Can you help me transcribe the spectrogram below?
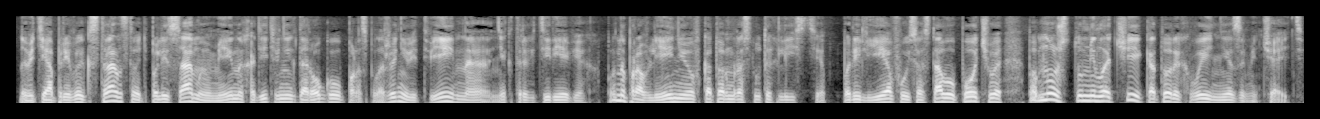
Но ведь я привык странствовать по лесам и умею находить в них дорогу по расположению ветвей на некоторых деревьях, по направлению, в котором растут их листья, по рельефу и составу почвы, по множеству мелочей, которых вы не замечаете.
